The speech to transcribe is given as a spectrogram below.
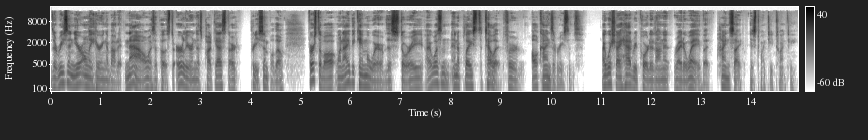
The reason you're only hearing about it now, as opposed to earlier in this podcast, are pretty simple, though. First of all, when I became aware of this story, I wasn't in a place to tell it for all kinds of reasons. I wish I had reported on it right away, but hindsight is 2020.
